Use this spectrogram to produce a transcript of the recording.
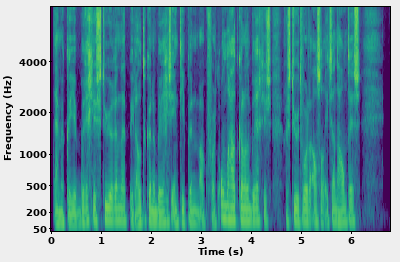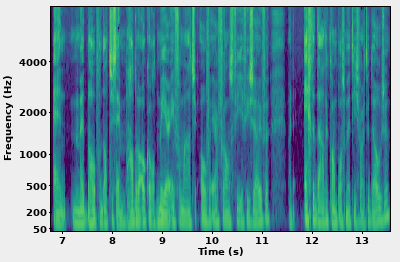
Daarmee kun je berichtjes sturen. De piloten kunnen berichtjes intypen. Maar ook voor het onderhoud kunnen de berichtjes gestuurd worden als er iets aan de hand is. En met behulp van dat systeem hadden we ook al wat meer informatie over Air France 447. Maar de echte data kwam pas met die zwarte dozen.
